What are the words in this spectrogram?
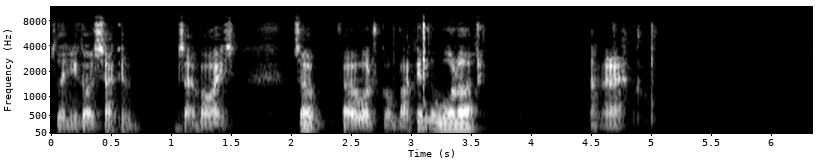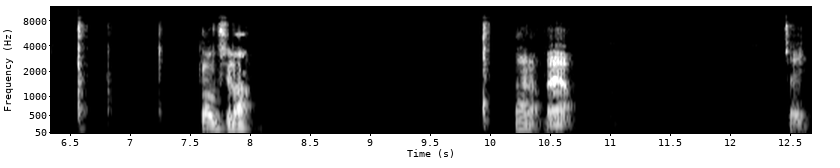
So then you've got a second set of eyes. So, if I going back in the water, I'm going to close it up, that up there. Say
